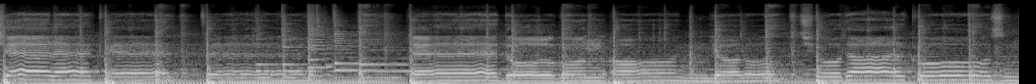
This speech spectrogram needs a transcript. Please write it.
cselekedte E dolgon angyalok csodálkoznak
